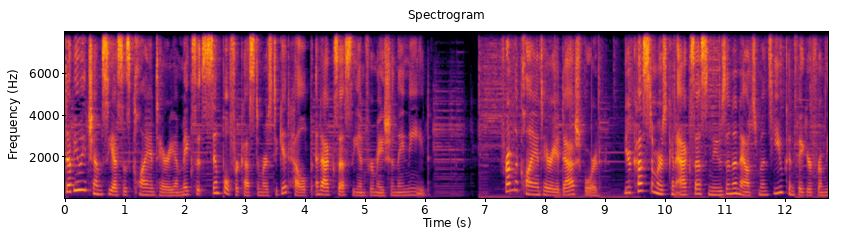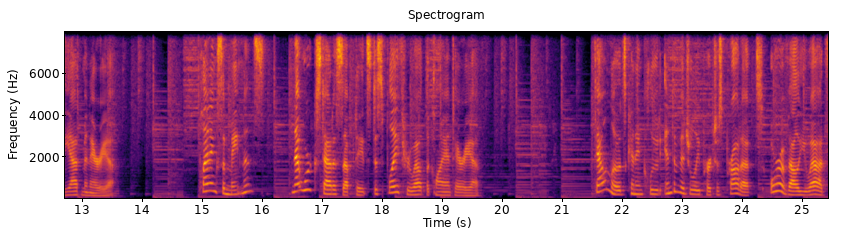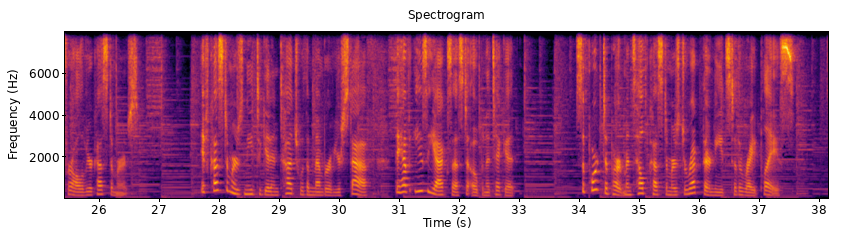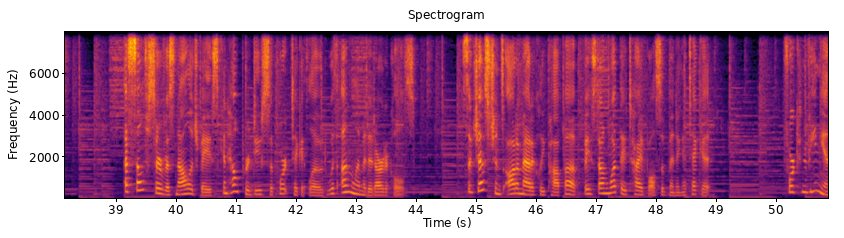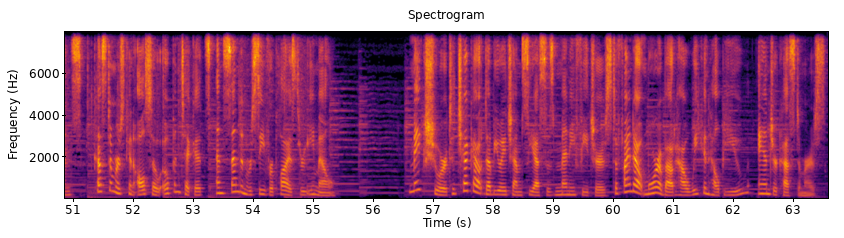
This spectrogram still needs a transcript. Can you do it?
WHMCS's client area makes it simple for customers to get help and access the information they need. From the client area dashboard, your customers can access news and announcements you configure from the admin area. Planning some maintenance? Network status updates display throughout the client area. Downloads can include individually purchased products or a value add for all of your customers. If customers need to get in touch with a member of your staff, they have easy access to open a ticket. Support departments help customers direct their needs to the right place. A self-service knowledge base can help reduce support ticket load with unlimited articles. Suggestions automatically pop up based on what they type while submitting a ticket. For convenience, customers can also open tickets and send and receive replies through email. Make sure to check out WHMCS's many features to find out more about how we can help you and your customers.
